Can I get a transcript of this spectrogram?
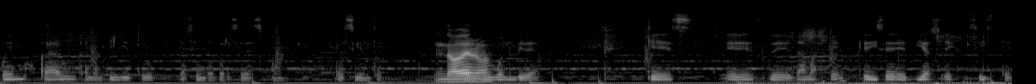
pueden buscar un canal de YouTube. Lo siento por ser spam. Lo siento. No, de nuevo. buen video. Que es, es de Dama G, que dice Dios existe.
